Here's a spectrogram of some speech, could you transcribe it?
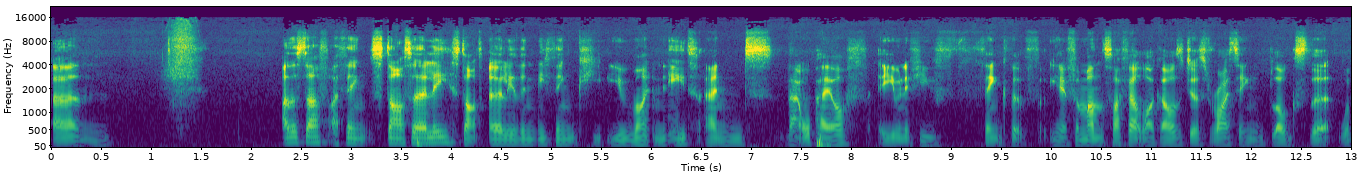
Um, other stuff, I think start early, start earlier than you think you might need, and that will pay off. Even if you think that, you know, for months I felt like I was just writing blogs that were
